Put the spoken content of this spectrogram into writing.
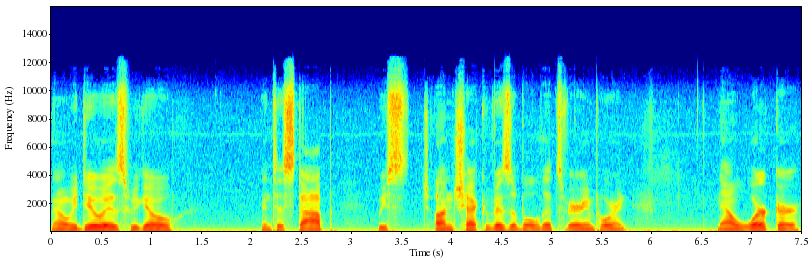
Now what we do is we go into stop, we uncheck visible, that's very important. Now worker,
